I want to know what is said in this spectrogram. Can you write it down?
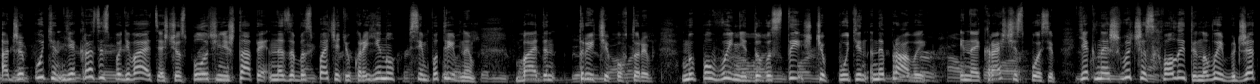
Адже Путін якраз і сподівається, що Сполучені Штати не забезпечать Україну всім потрібним. Байден тричі повторив: ми повинні довести, що Путін не правий. І найкращий спосіб якнайшвидше схвалити новий бюджет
